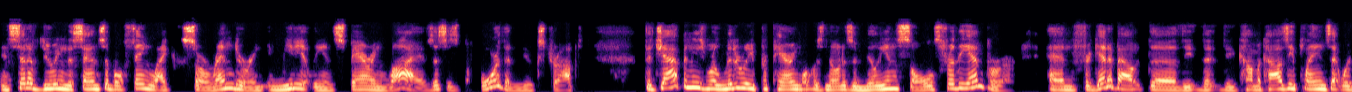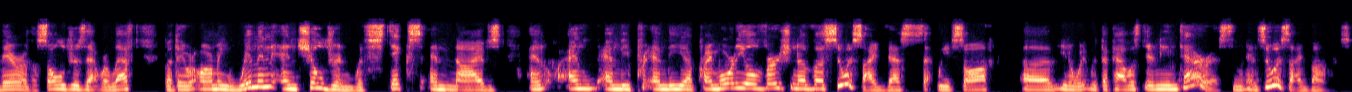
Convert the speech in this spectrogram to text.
instead of doing the sensible thing like surrendering immediately and sparing lives, this is before the nukes dropped, the Japanese were literally preparing what was known as a million souls for the emperor and forget about the, the, the, the, kamikaze planes that were there or the soldiers that were left, but they were arming women and children with sticks and knives and and and the and the uh, primordial version of uh, suicide vests that we saw, uh, you know, with, with, the Palestinian terrorists and, and suicide bombers.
